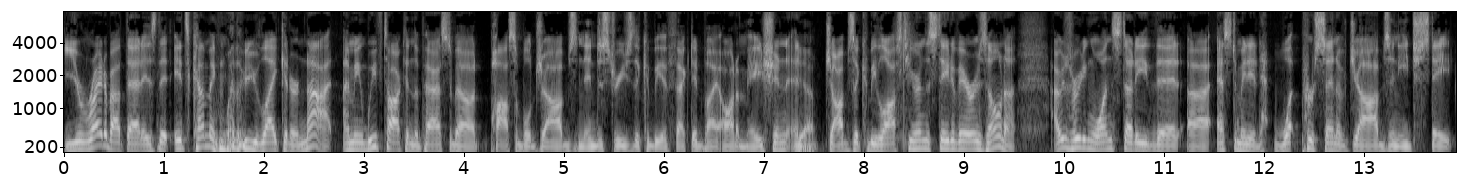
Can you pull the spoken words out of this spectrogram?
you're right about that is that it's coming whether you like it or not. I mean, we've talked in the past about possible jobs and industries that could be affected by automation and Yeah. jobs that could be lost here in the state of Arizona. I was reading one study that uh, estimated what percent of jobs in each state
